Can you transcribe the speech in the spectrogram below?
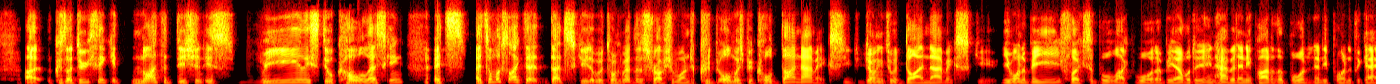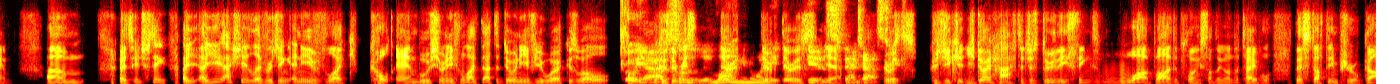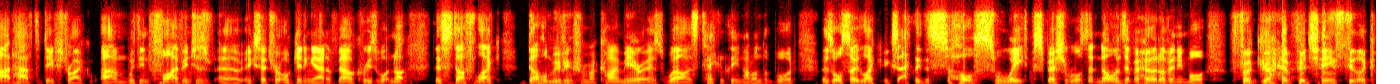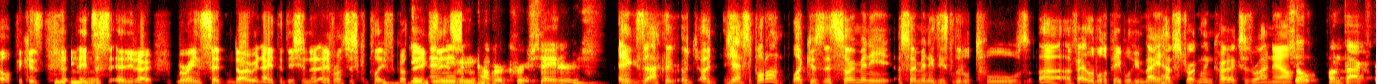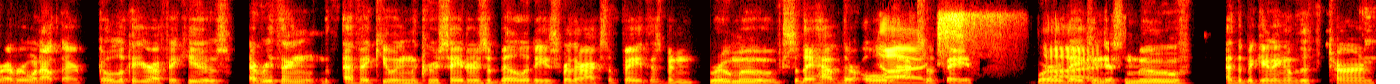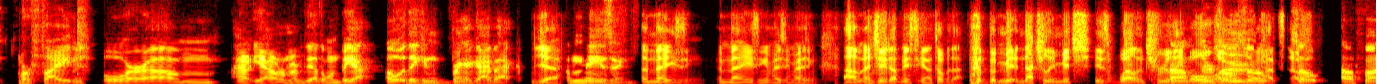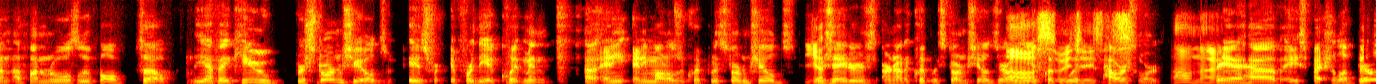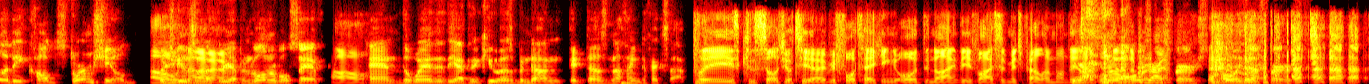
Because I do think it, ninth edition is really still coalescing. It's it's almost like that that skew that we're talking about, the disruption one, could almost be called dynamics. You're going to a dynamic skew. You want to be flexible like water, be able to inhabit any part of the board at any point of the game. Um, it's interesting. Are, are you actually leveraging any of like cult ambush or anything like that to do any of your work as well? Oh yeah, Because There is, there, there, there is, is yeah, fantastic. Because you can, you don't have to just do these things while, by deploying something on the table. There's stuff the Imperial Guard have to deep strike um, within five inches, uh, etc., or getting out of Valkyries, whatnot. There's stuff like double moving from a Chimera as well. It's technically not on the board. There's also like exactly this whole suite of special rules that no one's ever heard of anymore for for Genestealer Cult because Mhm. it's just you know Marines said no in eighth edition and everyone's just completely forgot they didn't exist. even cover crusaders Exactly. uh, Uh, yeah, spot on. Like, because there's so many, so many of these little tools uh, available to people who may have struggling codexes right now. So, fun fact for everyone out there: go look at your FAQs. Everything FAQing the Crusaders' abilities for their acts of faith has been removed, so they have their old acts of faith Yikes. where they can just move at the beginning of the turn or fight Mhm. or um, I don't, yeah, I don't remember the other one, but yeah, oh, they can bring a guy back. Yeah, Amazing. amazing, amazing, amazing, amazing. Um, and G Dub needs to get on top of that. but naturally, Mitch is well and truly Um, all over also that stuff. so a fun a fun rules loophole. So the FAQ for storm shields is for, for the equipment. Uh, any any models equipped with storm shields. Yep. Crusaders are not equipped with storm shields. They're Oh, only equipped with Jesus. power sword. oh no! They have a special ability called Storm Shield, which Oh, gives them a three up invulnerable save. oh, And the way that the FAQ has been done, it does nothing to fix that. please consult your TO before taking or denying the advice of Mitch Pelham on the Yeah, article no, of the always program. ask first. Always ask first.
